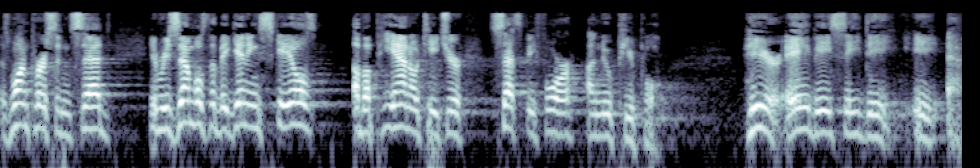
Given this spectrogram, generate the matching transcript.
As one person said, it resembles the beginning scales of a piano teacher sets before a new pupil. Here, A, B, C, D, E, F.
